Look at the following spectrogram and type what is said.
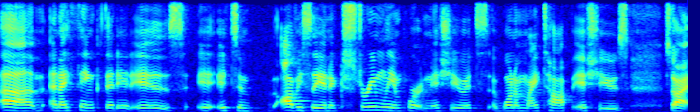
Um, and I think that it is it, it's obviously an extremely important issue. It's one of my top issues. So I,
